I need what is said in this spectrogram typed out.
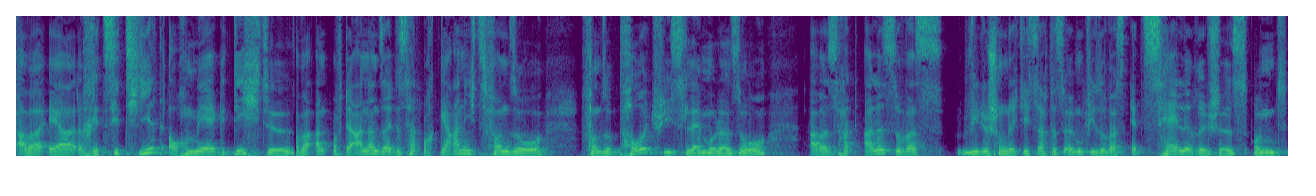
Aber er rezitiert auch mehr Gedichte. Aber an, auf der anderen Seite, es hat auch gar nichts von so, von so Poetry Slam oder so. Aber es hat alles sowas, wie du schon richtig sagtest, irgendwie sowas Erzählerisches. Und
